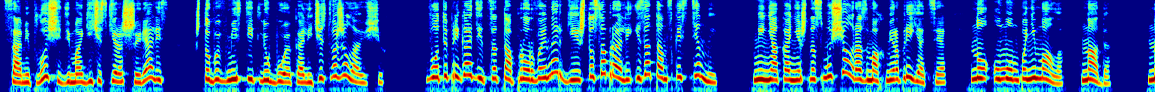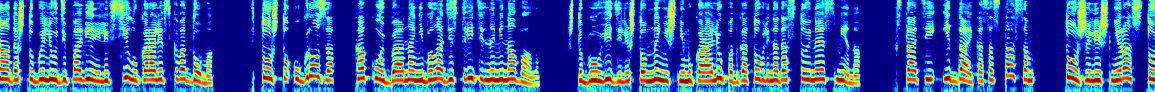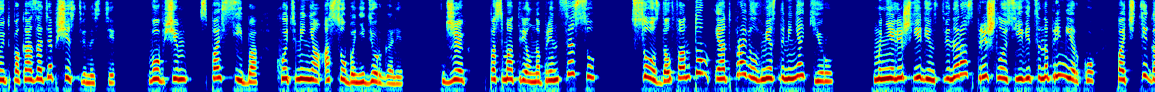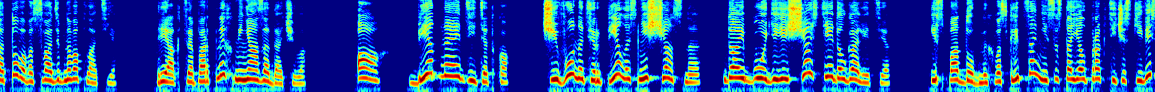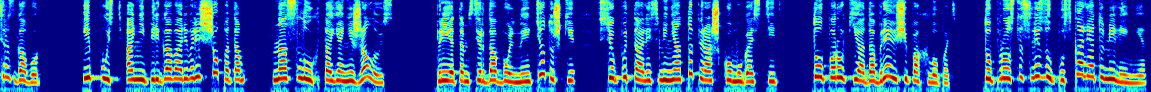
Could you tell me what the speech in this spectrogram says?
Сами площади магически расширялись, чтобы вместить любое количество желающих. Вот и пригодится та прорва энергии, что собрали из Атанской стены. Меня, конечно, смущал размах мероприятия, но умом понимала – надо. Надо, чтобы люди поверили в силу королевского дома, в то, что угроза, какой бы она ни была, действительно миновала, чтобы увидели, что нынешнему королю подготовлена достойная смена. Кстати, и Дайка со Стасом тоже лишний раз стоит показать общественности. В общем, спасибо, хоть меня особо не дергали. Джек посмотрел на принцессу создал фантом и отправил вместо меня Киру. Мне лишь единственный раз пришлось явиться на примерку почти готового свадебного платья. Реакция портных меня озадачила. «Ах, бедная дитятка! Чего натерпелась несчастная! Дай боги ей счастья и долголетия!» Из подобных восклицаний состоял практически весь разговор. И пусть они переговаривались шепотом, на слух-то я не жалуюсь, при этом сердобольные тетушки все пытались меня то пирожком угостить, то по руке одобряюще похлопать, то просто слезу пускали от умиления.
